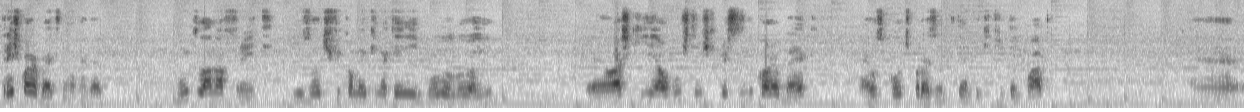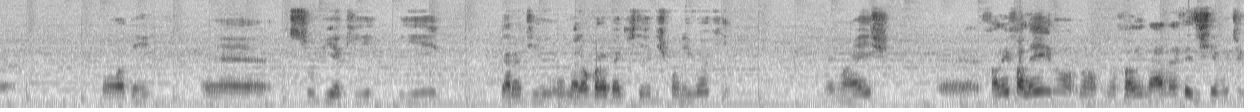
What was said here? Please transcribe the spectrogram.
Três quarterbacks na verdade. Muito lá na frente. E os outros ficam meio que naquele bololô ali. É, eu acho que alguns times que precisam de quarterback, né, os Colts, por exemplo, tem a pick 34, é, podem é, subir aqui e garantir o melhor quarterback que esteja disponível aqui. É, mas é, falei, falei, não, não, não, falei nada. Né? Existem muitos,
